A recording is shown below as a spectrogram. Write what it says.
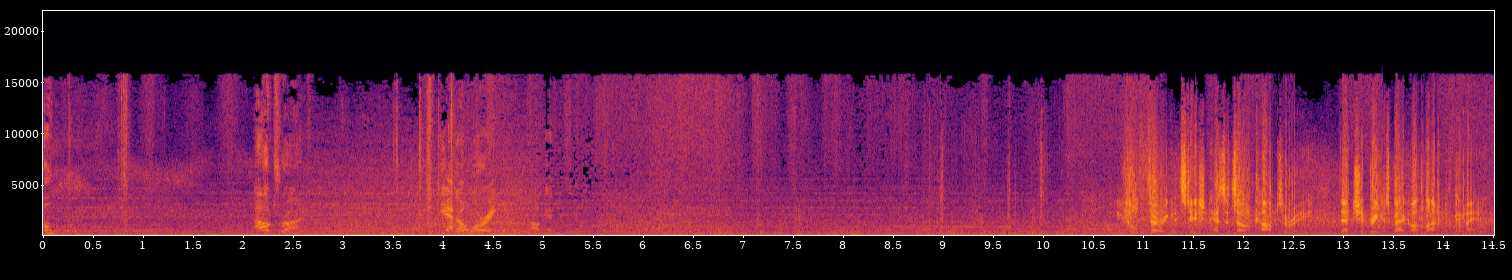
Oh! I'll drive. Yeah, don't worry. I'll get this. Hill Farragut Station has its own comms array. That should bring us back online with command.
